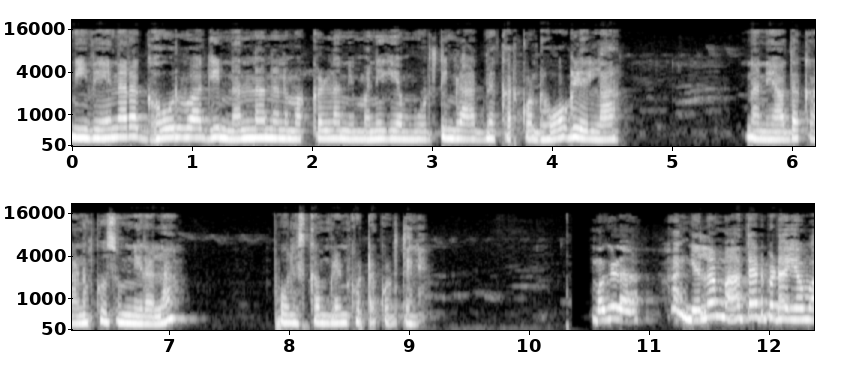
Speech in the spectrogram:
ನೀವೇನಾರ ಗೌರವವಾಗಿ ನನ್ನ ನನ್ನ ಮಕ್ಕಳನ್ನ ನಿಮ್ಮ ಮನೆಗೆ ಮೂರು ತಿಂಗಳಾದ್ಮೇಲೆ ಕರ್ಕೊಂಡು ಹೋಗಲಿಲ್ಲ? ನಾನು ಯಾವುದೇ ಕಾರಣಕ್ಕೂ ಸುಮ್ಮನಿರಲ್ಲ ಪೊಲೀಸ್ ಕಂಪ್ಲೇಂಟ್ ಕೊಟ್ಟ ಕೊಡ್ತೇನೆ. ಮಗಳ ಹಂಗೆಲ್ಲ ಮಾತಾಡ್ಬೇಡ ಯವ್ವ.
